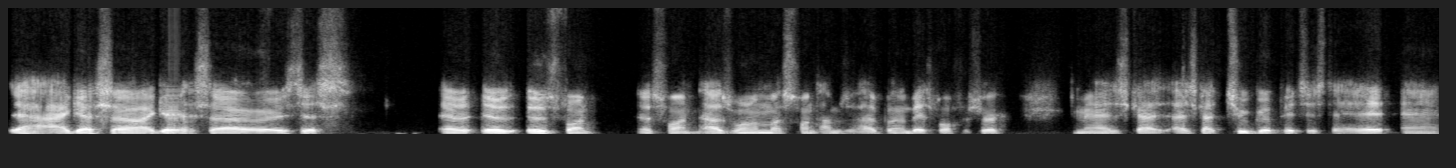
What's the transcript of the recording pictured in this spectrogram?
Yeah i guess so i guess so. It was just it, it, it was fun. It was fun. That was one of the most fun times i've had playing baseball for sure. I mean i just got i just got two good pitches to hit and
